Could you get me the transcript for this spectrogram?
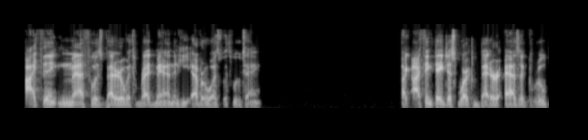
I think Meth was better with Redman than he ever was with Wu Tang. Like I think they just worked better as a group.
